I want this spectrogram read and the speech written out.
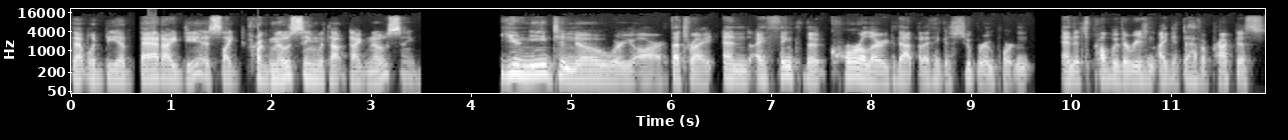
That would be a bad idea. It's like prognosing without diagnosing. You need to know where you are. That's right. And I think the corollary to that, that I think is super important, and it's probably the reason I get to have a practice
